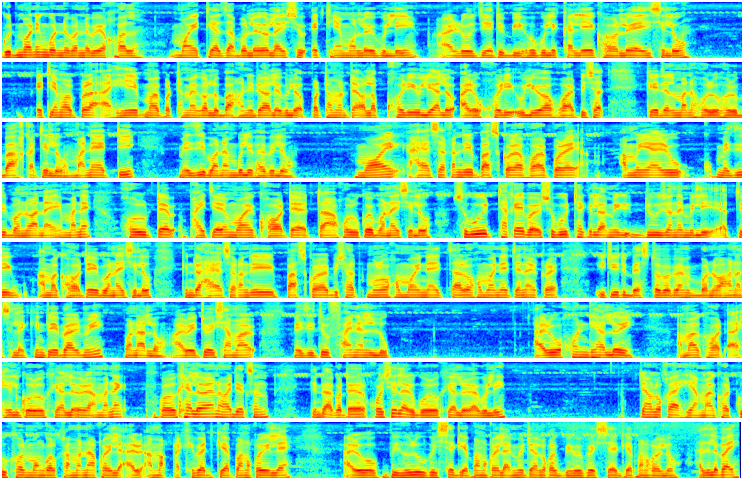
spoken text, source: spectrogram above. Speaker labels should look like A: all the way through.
A: Good morning বন্ধু বান্ধৱীসকল মই এতিয়া যাবলৈ ওলাইছোঁ এ টি এমলৈ বুলি আৰু যিহেতু বিহু বুলি কালিয়ে ঘৰলৈ আহিছিলোঁ। এ টি এমৰ পৰা আহিয়ে মই প্ৰথমে গ'লোঁ বাঁহনি দৰালৈ বুলি প্ৰথমতে অলপ খৰি উলিয়ালোঁ আৰু খৰি উলিওৱা হোৱাৰ পিছত কেইডালমান সৰু সৰু বাঁহ কাটিলোঁ মানে এটি মেজি বনাম বুলি ভাবিলোঁ। মই হায়াৰ ছেকেণ্ডেৰী পাছ কৰা হোৱাৰ পৰাই আমি আৰু মেজি বনোৱা নাই। মানে সৰুতে ভাইটি আৰু মই ঘৰতে এটা সৰুকৈ বনাইছিলোঁ। চুবুৰীত থাকেই বাৰু চুবুৰীত থাকিলেও আমি দুয়োজনে মিলি এটি আমাৰ ঘৰতে বনাইছিলোঁ। কিন্তু হায়াৰ ছেকেণ্ডেৰী পাছ কৰাৰ পিছত মোৰো সময় নাই তাৰো সময় নাই তেনেকৈ ইটো ইটো ব্যস্তৰ বাবে আমি বনোৱা হোৱা নাছিলে। কিন্তু এইবাৰ আমি বনালোঁ আৰু এইটো হৈছে আমাৰ মেজিটোৰ ফাইনেল লুক। আৰু সন্ধিয়ালৈ আমাৰ ঘৰত আহিল গৰখীয়া ল'ৰা। মানে গৰখীয়া ল'ৰা নহয় দিয়কচোন কিন্তু আগতে কৈছিল আৰু গৰখীয়া ল'ৰা বুলি। তেওঁলোকে আহি আমাৰ ঘৰত কুশল মংগল কামনা কৰিলে আৰু আমাক আশীৰ্বাদ জ্ঞাপন কৰিলে আৰু বিহুৰো শুভেচ্ছা জ্ঞাপন কৰিলে। আমিও তেওঁলোকক বিহুৰ শুভেচ্ছা জ্ঞাপন কৰিলোঁ। আজিলৈ বাই।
